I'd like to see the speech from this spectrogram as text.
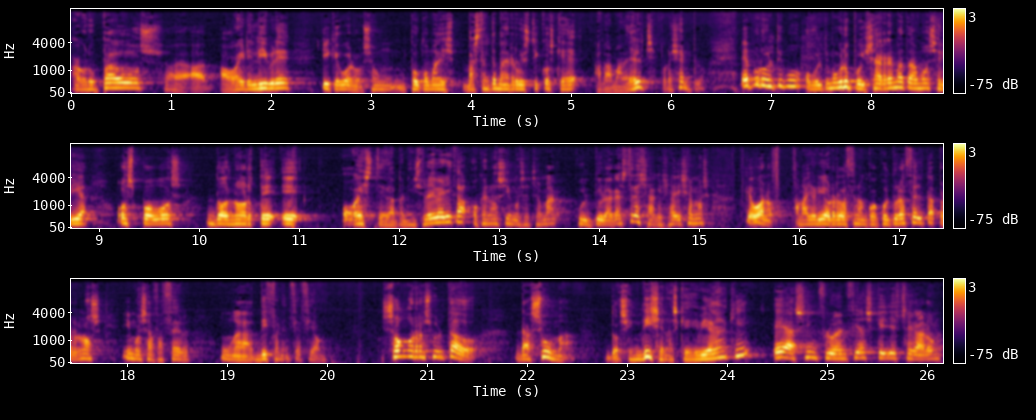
agrupados a, a, ao aire libre e que, bueno, son un pouco máis, bastante máis rústicos que a Dama de Elche, por exemplo. E, por último, o último grupo, e xa rematamos, sería os povos do norte e oeste da Península Ibérica, o que nos imos a chamar cultura castrexa, que xa dixemos que, bueno, a maioría o relacionan coa cultura celta, pero nos imos a facer unha diferenciación. Son o resultado da suma dos indígenas que vivían aquí e as influencias que lles chegaron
